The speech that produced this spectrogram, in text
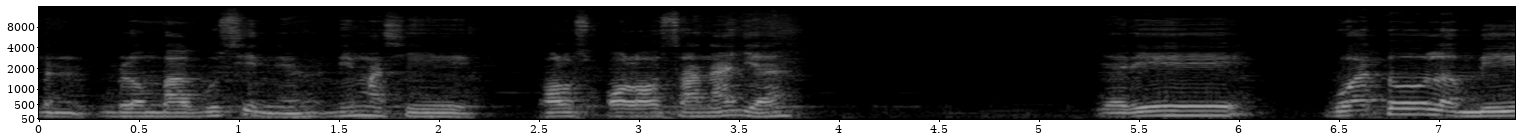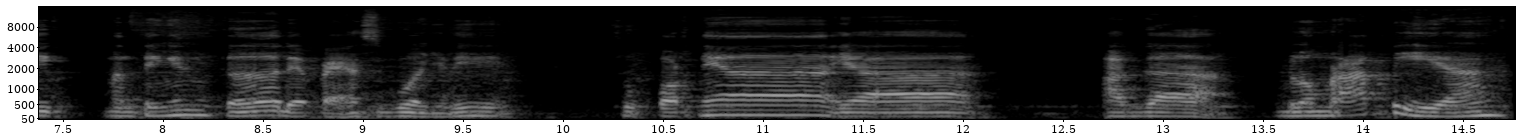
ben, belum bagusin ya. Ini masih polos-polosan aja. Jadi gua tuh lebih mentingin ke DPS gua. Jadi supportnya ya agak belum rapi ya.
